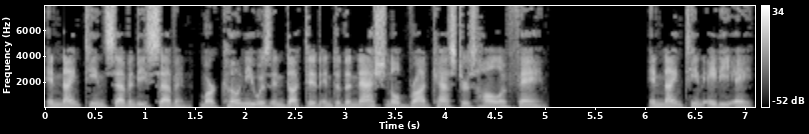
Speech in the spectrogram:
In 1977, Marconi was inducted into the National Broadcasters Hall of Fame. In 1988,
